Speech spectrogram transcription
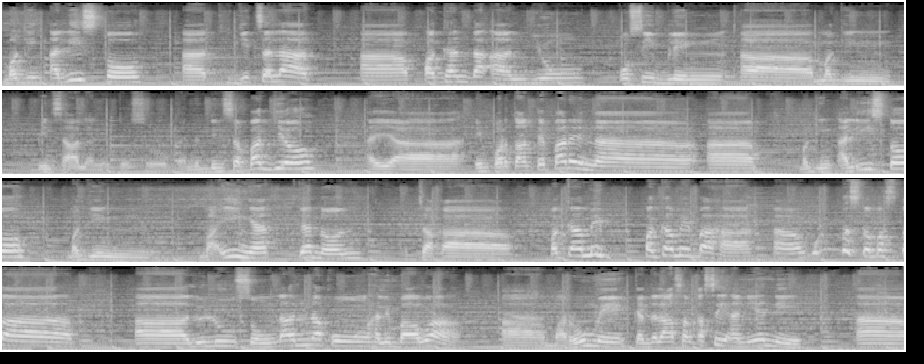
maging alisto at higit sa lahat uh, paghandaan yung posibleng uh, maging pinsala nito. So, ganun din sa bagyo, ay uh, importante pa rin na uh, maging alisto, maging maingat, ganon, Tsaka, pagka may, pagka may baha, uh, huwag basta-basta uh, lulusong, lalo na kung halimbawa, uh, marumi. Kadalasan kasi, ano yan eh, uh,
